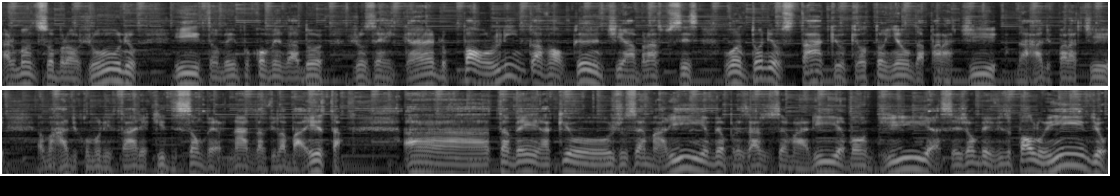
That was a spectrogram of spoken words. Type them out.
Armando Sobral Júnior e também para o comendador José Ricardo, Paulinho Cavalcante, abraço para vocês, o Antônio Eustáquio, que é o Tonhão da Paraty, da Rádio Paraty, é uma rádio comunitária aqui de São Bernardo, da Vila Baeta. Ah, também aqui o José Maria, meu prezado José Maria, bom dia, sejam bem-vindos. Paulo Índio,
